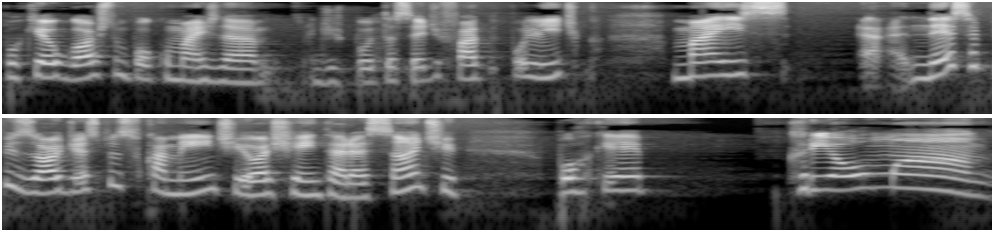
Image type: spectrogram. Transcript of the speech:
porque eu gosto um pouco mais da disputa ser de fato política, mas é, nesse episódio especificamente eu achei interessante porque criou uma,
